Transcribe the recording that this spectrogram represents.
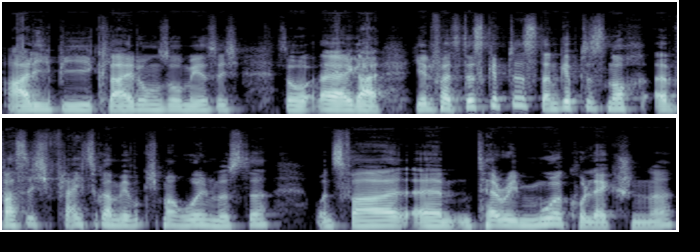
Alibi-Kleidung so mäßig. So, naja, egal. Jedenfalls, das gibt es. Dann gibt es noch, äh, was ich vielleicht sogar mir wirklich mal holen müsste. Und zwar ähm, Terry Moore Collection, ne?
